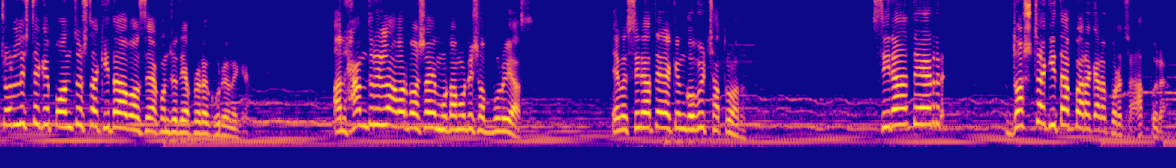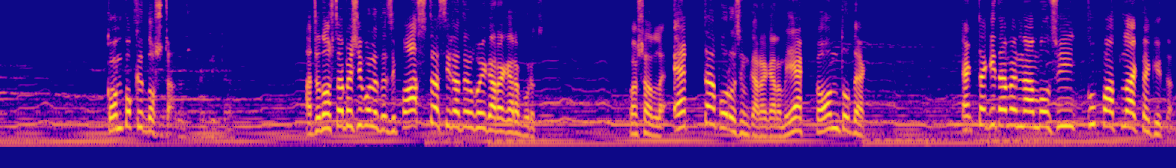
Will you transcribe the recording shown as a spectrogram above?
চল্লিশ থেকে পঞ্চাশটা কিতাব আছে এখন যদি আপনারা ঘুরে দেখেন। আলহামদুলিল্লাহ আমার বাসায় মোটামুটি সবগুলোই আছে। এবং সিরাতের একজন গভীর ছাত্র আরও। সিরাতের দশটা কিতাব কারা কারা পড়েছে হাত করে কমপক্ষে দশটা। আচ্ছা দশটা বেশি বলেতেছি পাঁচটা সিরাতের বই কারা কারা পড়েছে। মাশাআল্লাহ একটা পড়েছেন কারা কারা একটা অন্তত এক একটা কিতাবের নাম বলছি খুব পাতলা একটা কিতাব।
